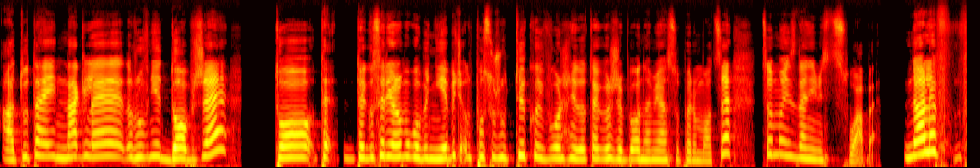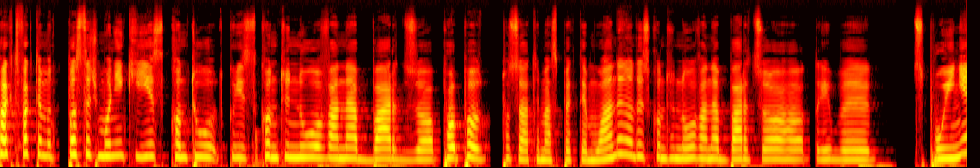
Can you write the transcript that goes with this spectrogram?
A tutaj nagle równie dobrze to te, tego serialu mogłoby nie być, on posłużył tylko i wyłącznie do tego, żeby ona miała supermoce, co moim zdaniem jest słabe. No ale fakt faktem, postać Moniki jest, kontu, jest kontynuowana bardzo, po, po, poza tym aspektem Wandy, no to jest kontynuowana bardzo tak jakby spójnie,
